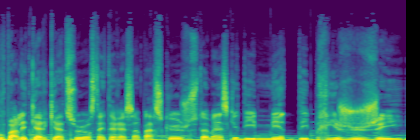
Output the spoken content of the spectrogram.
Vous parlez de caricature, c'est intéressant parce que justement, est-ce qu'il y a des mythes, des préjugés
